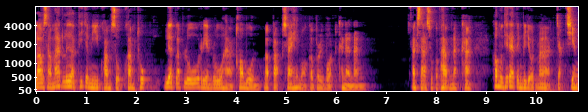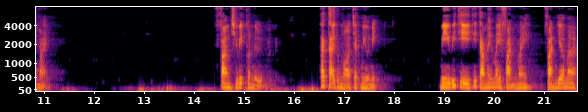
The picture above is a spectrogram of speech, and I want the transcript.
เราสามารถเลือกที่จะมีความสุขความทุกข์เลือกรับรู้เรียนรู้หาข้อมูลมาปรับใช้ให้เหมาะกับบริบทขณะนั้น รักษาสุขภาพนะคะ ข้อมูลที่ได้เป็นประโยชน์มากจากเชียงใหม่ ฟังชีวิตคนอื่น ทักทายคุณหมอจากมิวนิกมีวิธีที่ทำให้ไม่ฝันไหม ฝันเยอะมาก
